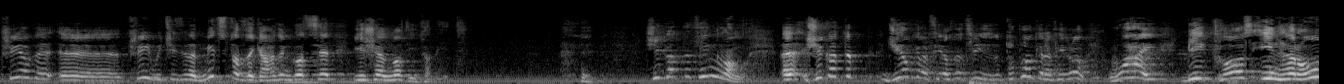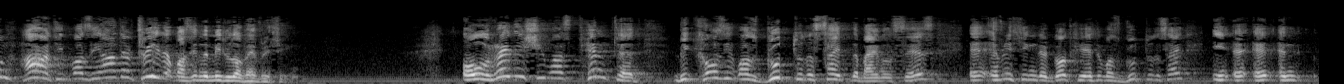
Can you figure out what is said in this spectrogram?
tree of the uh, tree which is in the midst of the garden, God said, Ye shall not eat of it. she got the thing wrong. Uh, she got the geography of the tree, the topography wrong. Why? Because in her own heart it was the other tree that was in the middle of everything. Already she was tempted because it was good to the sight, the Bible says. Uh, everything that God created was good to the sight and, and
